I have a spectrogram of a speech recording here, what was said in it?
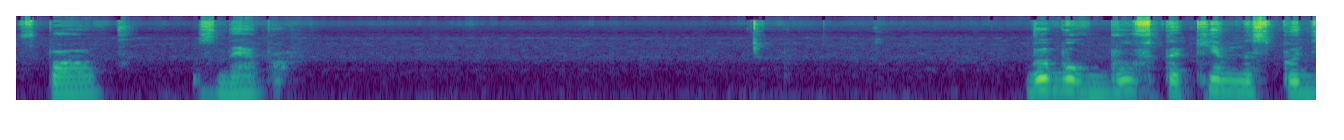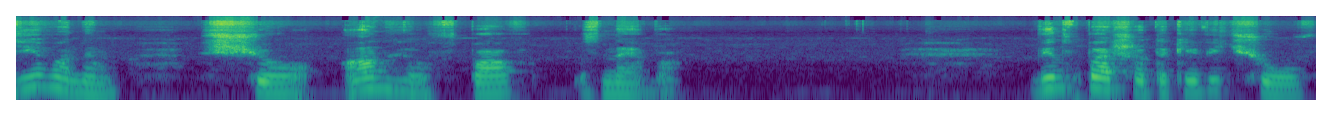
впав з неба. Вибух був таким несподіваним, що ангел впав з неба. Він вперше таки відчув,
